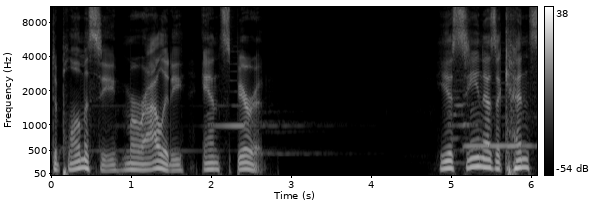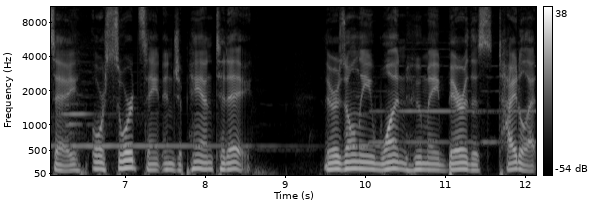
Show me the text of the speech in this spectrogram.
diplomacy, morality, and spirit. He is seen as a kensei or sword saint in Japan today. There is only one who may bear this title at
